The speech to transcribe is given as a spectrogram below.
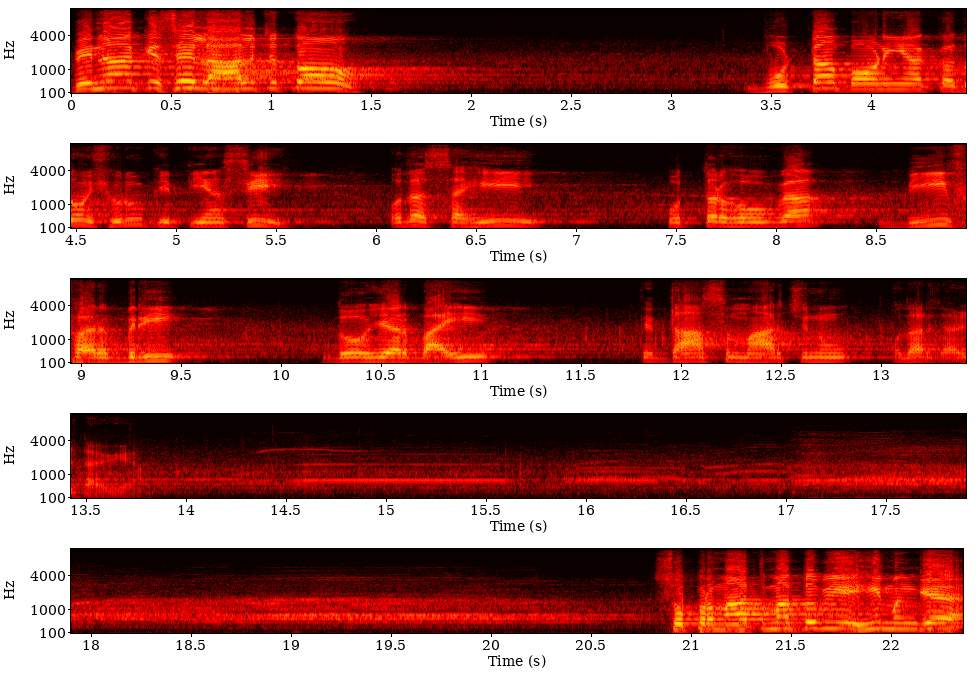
ਬਿਨਾ ਕਿਸੇ ਲਾਲਚ ਤੋਂ ਵੋਟਾਂ ਪਾਉਣੀਆਂ ਕਦੋਂ ਸ਼ੁਰੂ ਕੀਤੀਆਂ ਸੀ? ਉਹਦਾ ਸਹੀ ਉੱਤਰ ਹੋਊਗਾ 20 ਫਰਵਰੀ 2022 ਤੇ 10 ਮਾਰਚ ਨੂੰ ਉਹਦਾ ਰਿਜ਼ਲਟ ਆ ਗਿਆ। ਸੋ ਪ੍ਰਮਾਤਮਾ ਤੋਂ ਵੀ ਇਹੀ ਮੰਗਿਆ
